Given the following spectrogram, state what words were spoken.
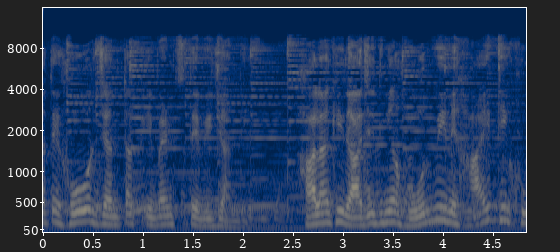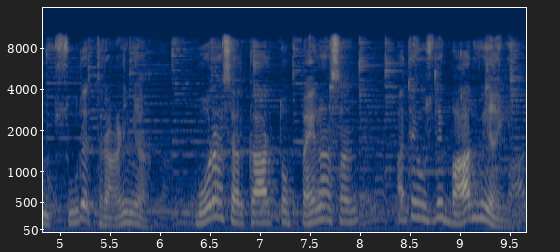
ਅਤੇ ਹੋਰ ਜਨਤਕ ਇਵੈਂਟਸ ਤੇ ਵੀ ਜਾਂਦੀ। ਹਾਲਾਂਕਿ ਰਾਜੇ ਦੀਆਂ ਹੋਰ ਵੀ ਨਿਹਾਇਤ ਹੀ ਖੂਬਸੂਰਤ ਰਾਣੀਆਂ ਮੋਹਰਾ ਸਰਕਾਰ ਤੋਂ ਪਹਿਲਾਂ ਸਨ ਅਤੇ ਉਸ ਦੇ ਬਾਅਦ ਵੀ ਆਈਆਂ।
